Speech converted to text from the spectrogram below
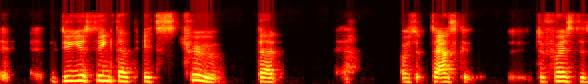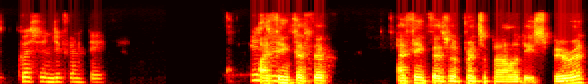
eh, eh, do you think that it's true that, eh, or to ask to phrase the question differently. I think that the, I think there's a principality spirit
